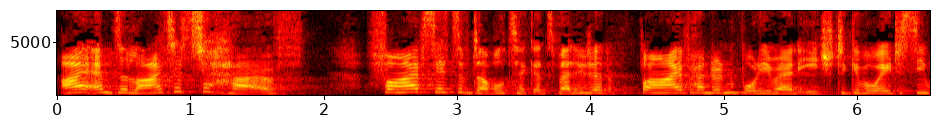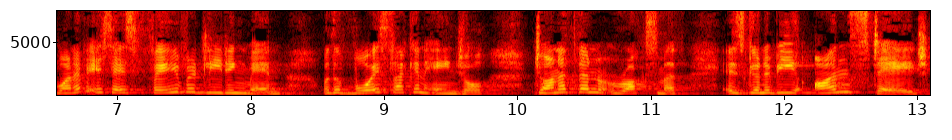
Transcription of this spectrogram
I am delighted to have Five sets of double tickets valued at 540 Rand each to give away to see one of SA's favorite leading men with a voice like an angel, Jonathan Roxmouth, is going to be on stage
